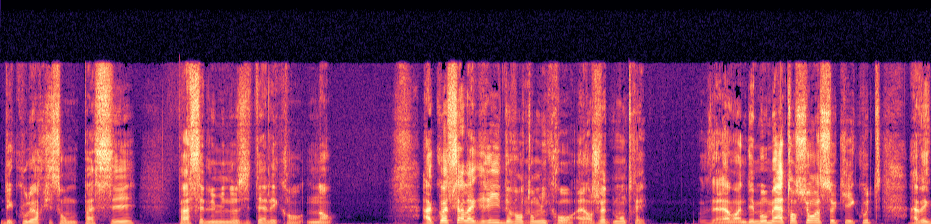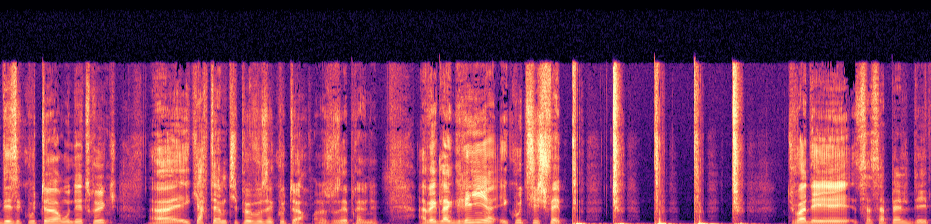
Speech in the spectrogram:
Des couleurs qui sont passées, pas assez de luminosité à l'écran Non. À quoi sert la grille devant ton micro? Alors je vais te montrer. Vous allez avoir une démo, mais attention à ceux qui écoutent avec des écouteurs ou des trucs. Euh, écartez un petit peu vos écouteurs. Voilà, je vous ai prévenu. Avec la grille, écoute si je fais tu vois, des, ça s'appelle des.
